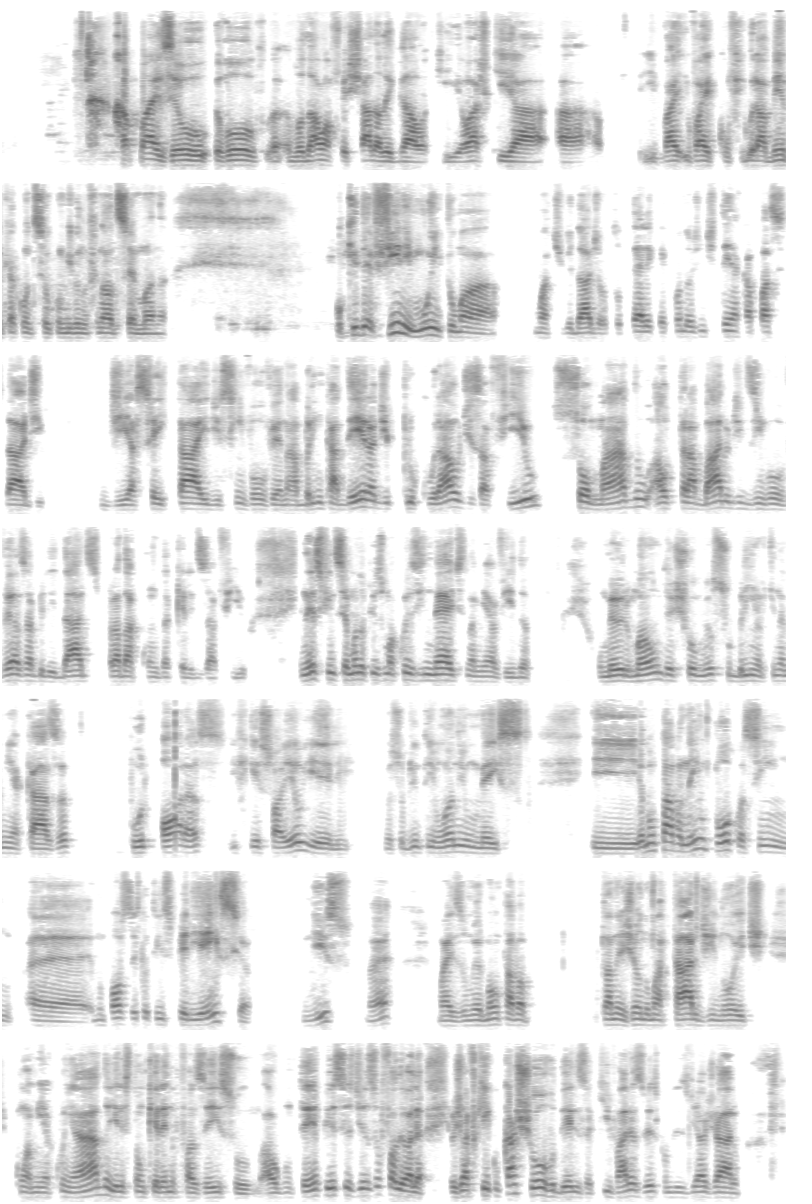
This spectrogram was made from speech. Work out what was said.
Rapaz, eu, eu, vou, eu vou dar uma fechada legal aqui. Eu acho que a, a e vai, vai configurar bem o que aconteceu comigo no final de semana. O que define muito uma, uma atividade autotélica é quando a gente tem a capacidade de aceitar e de se envolver na brincadeira de procurar o desafio somado ao trabalho de desenvolver as habilidades para dar conta daquele desafio. E nesse fim de semana eu fiz uma coisa inédita na minha vida. O meu irmão deixou o meu sobrinho aqui na minha casa por horas e fiquei só eu e ele. Meu sobrinho tem um ano e um mês. E eu não estava nem um pouco assim, é, não posso dizer que eu tenho experiência nisso, né? Mas o meu irmão estava planejando uma tarde e noite com a minha cunhada e eles estão querendo fazer isso há algum tempo. E esses dias eu falei: olha, eu já fiquei com o cachorro deles aqui várias vezes quando eles viajaram,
